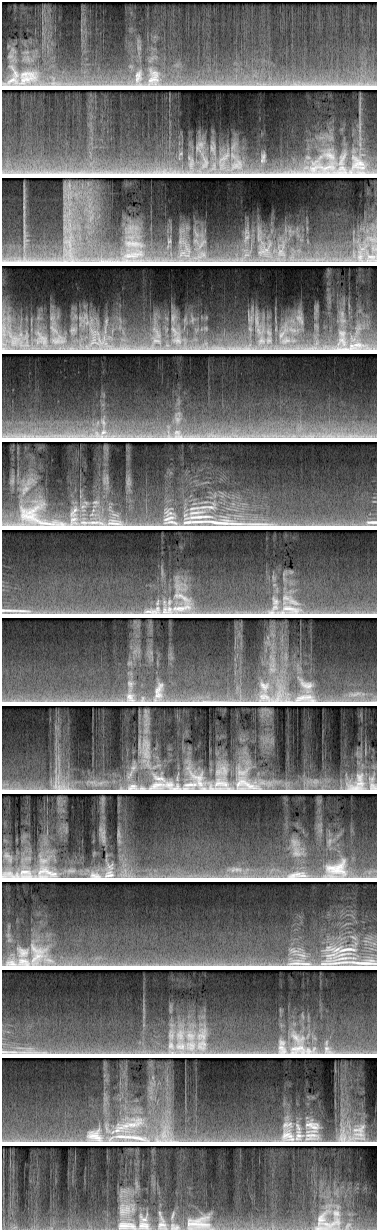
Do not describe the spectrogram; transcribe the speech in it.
Never! It's fucked up. Hope you don't get vertigo. Well, I am right now. Yeah. That'll do it. Next tower's northeast. It's Okay. on a cliff overlooking the hotel. If you got a wingsuit, now's the time to use it. Just try not to crash. Is that the way? Or do- Okay. It's time! Fucking wingsuit! I'm flying! Whee! Hmm, what's over there? I Do not know. See, this is smart. Parachute to here. I'm pretty sure over there are the bad guys. I will not go near the bad guys. Wingsuit. See? Smart. Thinker guy. I'm flying. I don't care. I think that's funny. Oh, trees! Land up there. Come on. Okay, so it's still pretty far. Might have to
